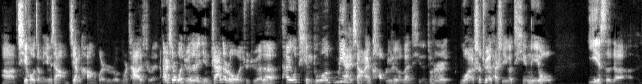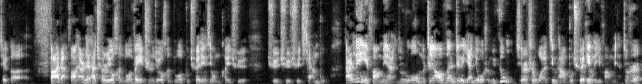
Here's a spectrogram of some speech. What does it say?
啊，气候怎么影响健康，或者是 mortality 之类的。但是其实我觉得 in general，我就觉得它有挺多面向来考虑这个问题的。就是我是觉得它是一个挺有意思的这个发展方向，而且它确实有很多未知，就有很多不确定性，我们可以去去去去填补。但是另一方面，就如果我们真要问这个研究有什么用，其实是我经常不确定的一方面。就是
